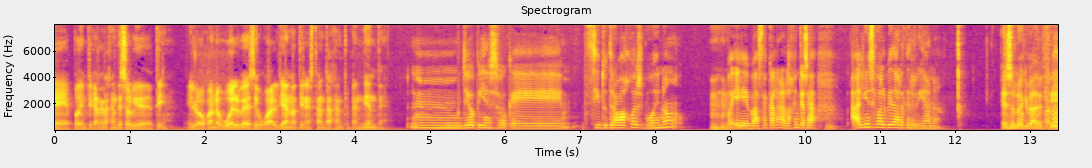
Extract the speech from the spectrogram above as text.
eh, puede implicar que la gente se olvide de ti. Y luego cuando vuelves, igual ya no tienes tanta gente pendiente. Mm, yo pienso que si tu trabajo es bueno, eh, vas a calar a la gente. O sea, alguien se va a olvidar de Rihanna. Eso es lo que iba a decir.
